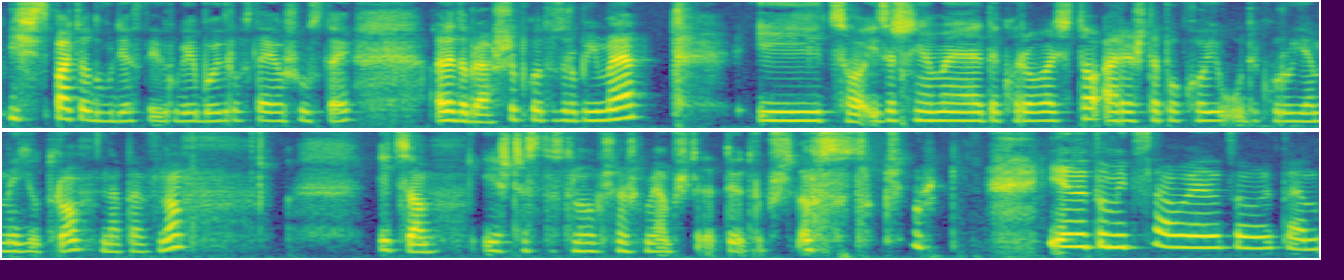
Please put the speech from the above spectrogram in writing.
iść spać o 22, bo jutro wstaję o 6. Ale dobra, szybko to zrobimy. I co? I zaczniemy dekorować to, a resztę pokoju udekorujemy jutro, na pewno. I co? Jeszcze 100 stron książki miałam przeczytać, to jutro przeczytam 100 stron książki. Jeden to mi cały, cały ten.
